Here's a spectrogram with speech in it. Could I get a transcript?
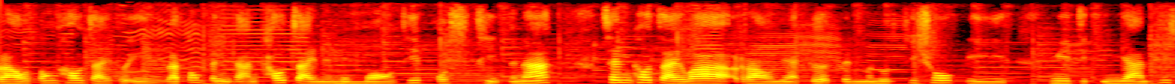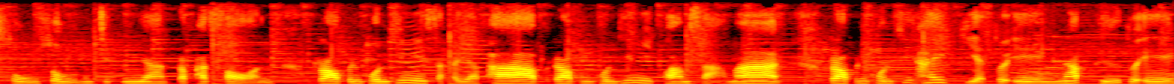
เราต้องเข้าใจตัวเอง และต้องเป็นการเข้าใจในมุมมองที่ positive นะนะ เช่นเข้าใจว่าเราเนี่ยเกิดเป็นมนุษย์ที่โชคดี มีจิตวิญญาณที่สูงส่งเป็นจิตวิญญาณประพัดสอน เราเป็นคนที่มีศักยภาพ เราเป็นคนที่มีความสามารถ เราเป็นคนที่ให้เกียรติตัวเอง นับถือตัวเอง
